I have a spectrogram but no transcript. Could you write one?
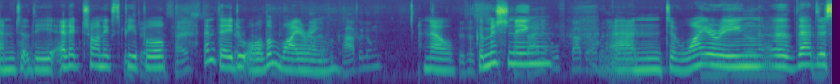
and the electronics people, and they do all the wiring. Now, commissioning and wiring, uh, that is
